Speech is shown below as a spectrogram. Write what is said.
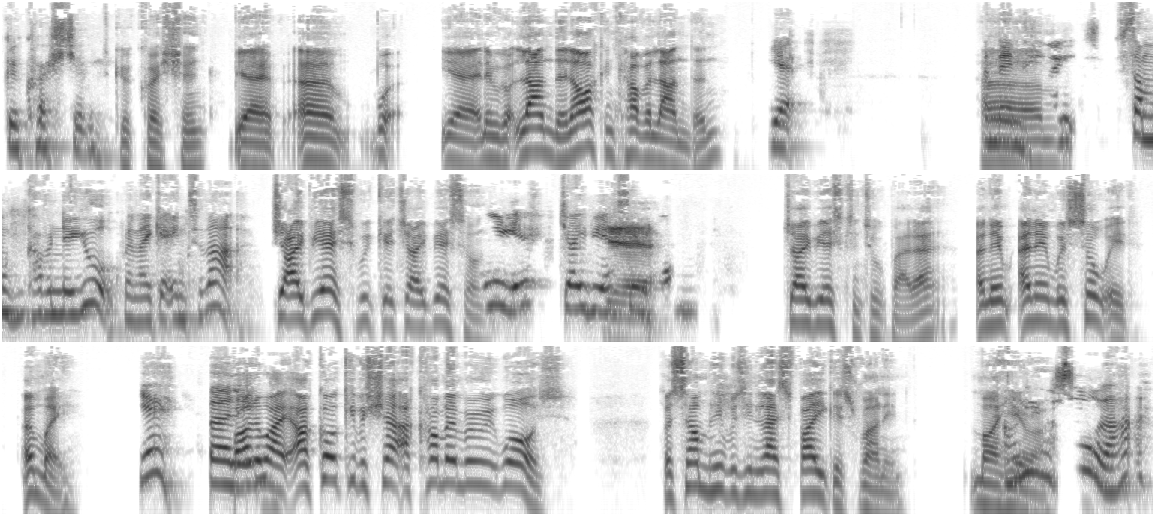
Good question. Good question. Yeah. Um. What? Yeah. And then we've got London. I can cover London. Yeah. And then Um, someone can cover New York when they get into that. JBS. We get JBS on. Oh, yeah, JBS. Yeah. JBS can talk about that, and then and then we're sorted, aren't we? Yeah. Berlin. By the way, I've got to give a shout. I can't remember who it was, but somebody was in Las Vegas running. My oh, hero. yeah, I saw that.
